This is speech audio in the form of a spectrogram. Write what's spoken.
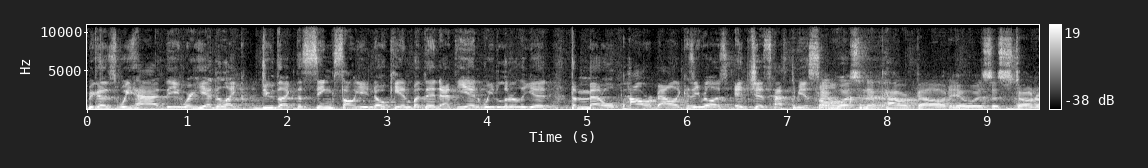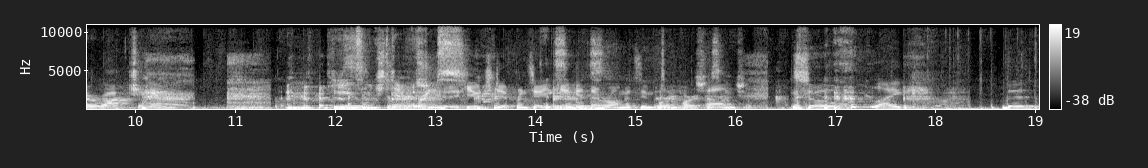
Because we had the where he had to like do like the sing song Enochian, but then at the end we literally get the metal power ballad because he realized it just has to be a song. It wasn't a power ballad. It was a stoner rock jam. Huge difference. Huge difference. Yeah, you can't get that wrong. That's the important part. Um, so, like, the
